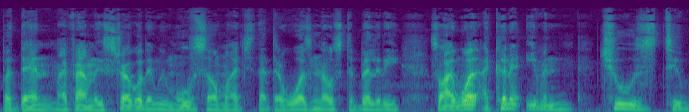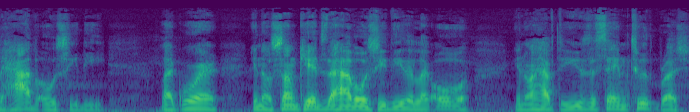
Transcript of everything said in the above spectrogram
but then my family struggled and we moved so much that there was no stability. So I was I couldn't even choose to have OCD. Like where, you know, some kids that have OCD they're like, "Oh, you know, I have to use the same toothbrush."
